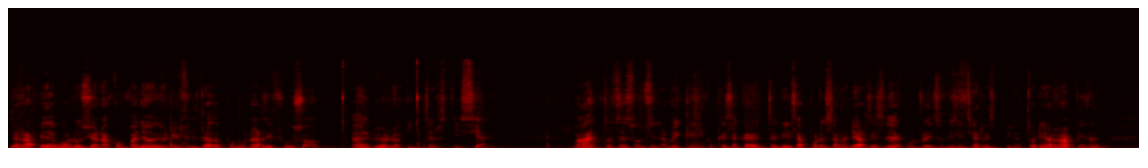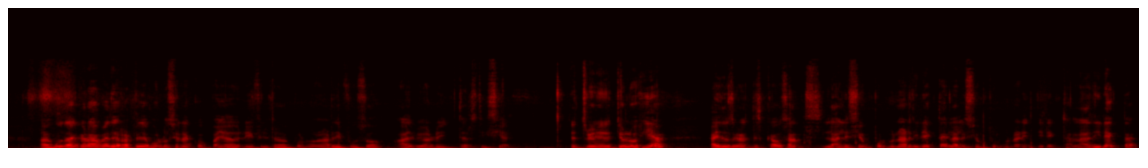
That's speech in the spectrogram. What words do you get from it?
de rápida evolución acompañado de un infiltrado pulmonar difuso alveolo intersticial. Va, entonces es un síndrome clínico que se caracteriza por desarrollar disnea con una insuficiencia respiratoria rápida, aguda grave de rápida evolución acompañado de un infiltrado pulmonar difuso alveolo intersticial. Dentro de la etiología hay dos grandes causantes, la lesión pulmonar directa y la lesión pulmonar indirecta. La directa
